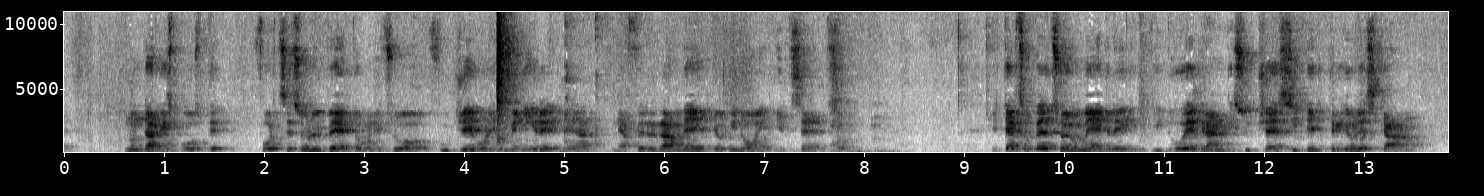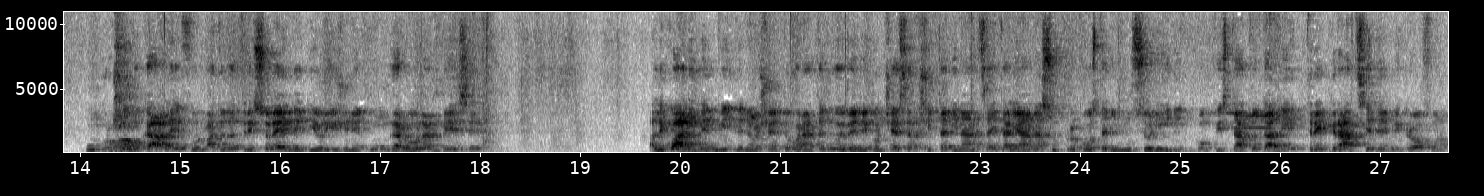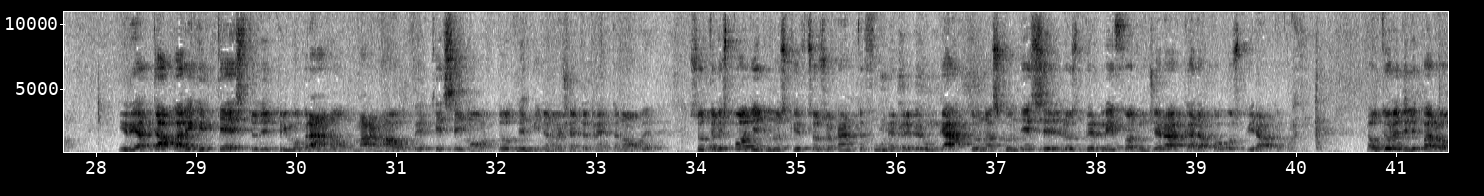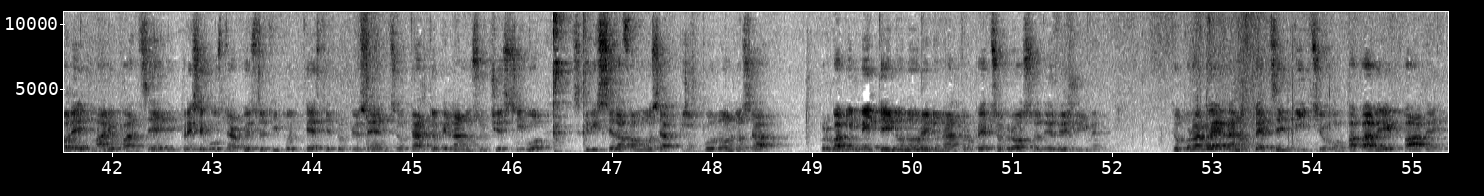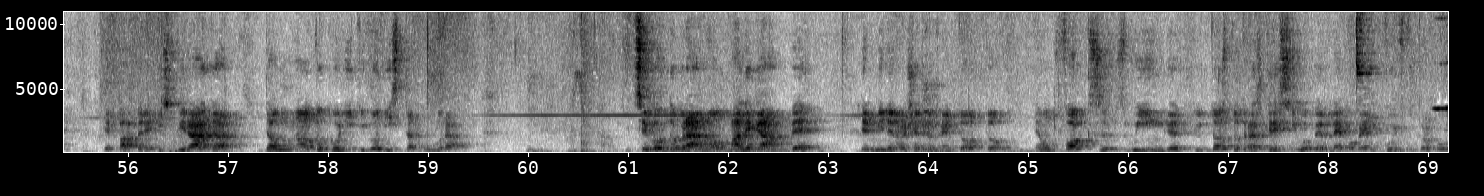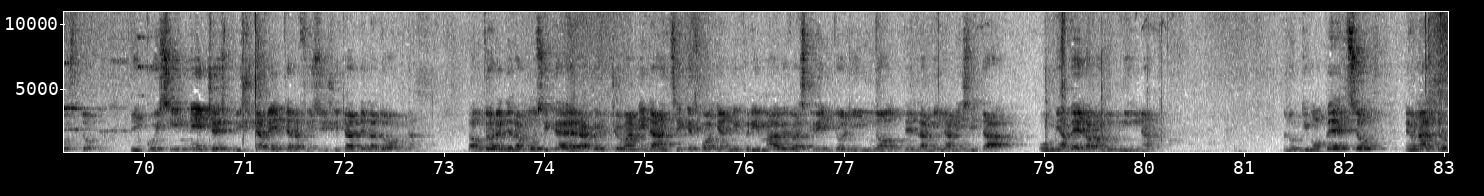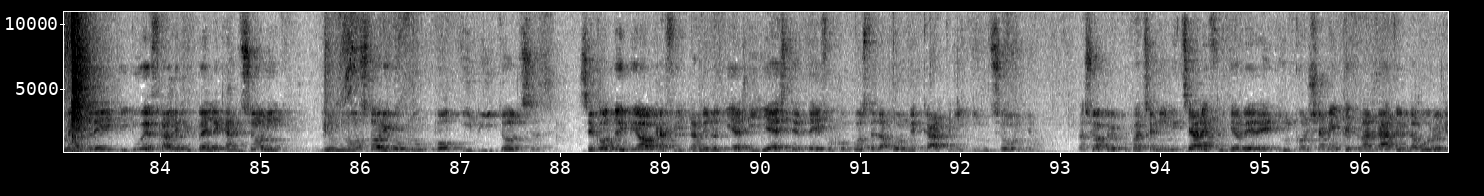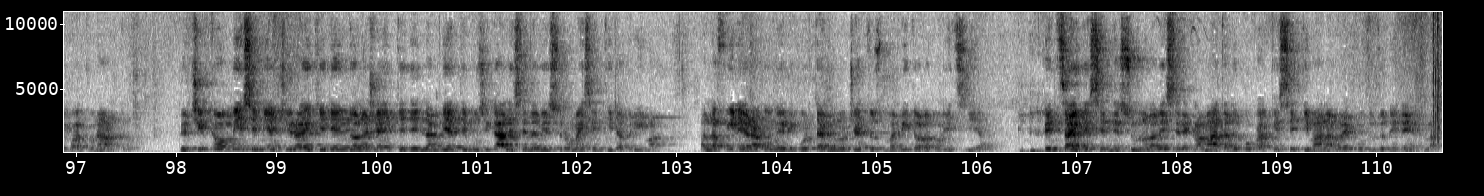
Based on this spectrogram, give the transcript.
Non dà risposte, forse solo il vento con il suo fuggevole divenire ne, afferrerà meglio di noi il senso. Il terzo pezzo è un medley di due grandi successi del trio Lescano, un gruppo vocale formato da tre sorelle di origine ungaro-olandese, alle quali nel 1942 venne concessa la cittadinanza italiana su proposta di Mussolini, conquistato dalle tre grazie del microfono. In realtà pare che il testo del primo brano, Maramao perché sei morto, del 1939, sotto le spoglie di uno scherzoso canto funebre per un gatto, nascondesse lo sberleffo ad un gerarca da poco spirato. L'autore delle parole, Mario Panzeri, prese gusto a questo tipo di testi a doppio senso, tanto che l'anno successivo scrisse la famosa Pippo non lo sa, probabilmente in onore di un altro pezzo grosso del regime. Dopo la guerra non perse il vizio con papaveri e papere, e papere ispirata da un noto politico di statura. Il secondo brano, Male Gambe, del 1938, è un fox swing piuttosto trasgressivo per l'epoca in cui fu proposto, in cui si inneggia esplicitamente alla fisicità della donna. L'autore della musica era quel Giovanni Danzi che pochi anni prima aveva scritto l'inno della milanesità o Mia bella Madonnina. L'ultimo pezzo è un altro medley di due fra le più belle canzoni di uno storico gruppo, i Beatles. Secondo i biografi, la melodia di Yesterday fu composta da Paul McCartney in sogno. La sua preoccupazione iniziale fu di avere inconsciamente plagiato il lavoro di qualcun altro. Per circa un mese mi aggirai chiedendo alla gente dell'ambiente musicale se l'avessero mai sentita prima. Alla fine era come riportare un oggetto smarrito alla polizia. Pensai che se nessuno l'avesse reclamata dopo qualche settimana avrei potuto tenerla.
